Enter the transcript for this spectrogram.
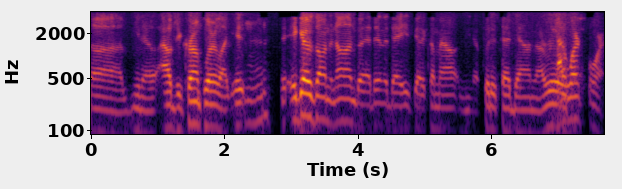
uh, you know Alge Crumpler. Like it, Mm-hmm. it goes on and on. But at the end of the day, he's got to come out and you know put his head down. And I really Got to work for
